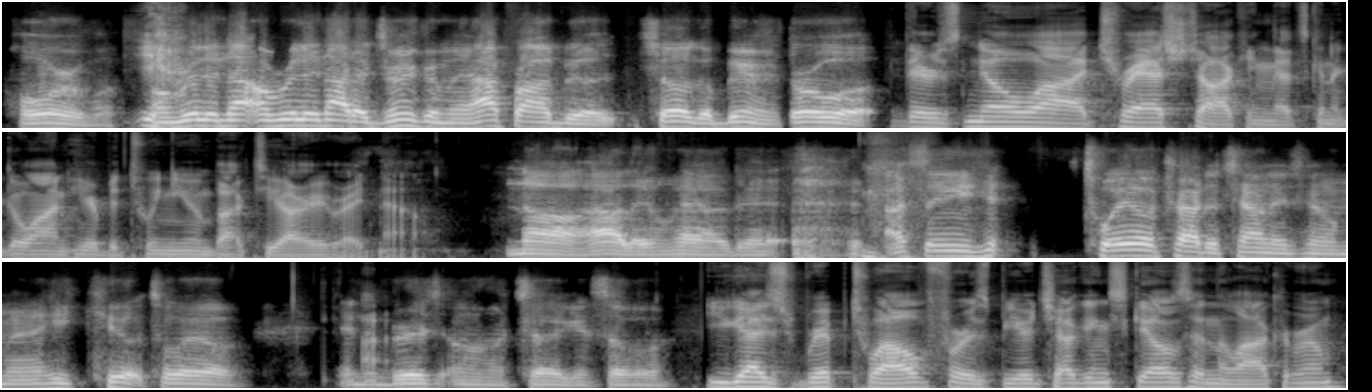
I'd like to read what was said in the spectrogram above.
horrible. Yeah. I'm really not. I'm really not a drinker, man. I probably chug a beer and throw up. There's no uh, trash talking that's going to go on here between you and Bakhtiari right now. No, I'll let him have that. I seen twelve try to challenge him, man. He killed twelve in the bridge uh, chugging. So You guys ripped 12 for his beer chugging skills in the locker room?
